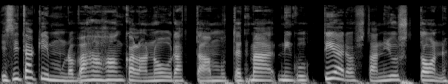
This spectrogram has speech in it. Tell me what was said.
ja sitäkin mun on vähän hankala noudattaa, mutta et mä niin kuin tiedostan just ton,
